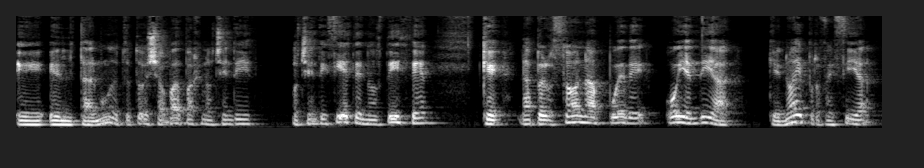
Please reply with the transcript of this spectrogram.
eh, el Talmud, el Tratado de Shabbat, página 87, nos dice que la persona puede, hoy en día, que no hay profecía,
